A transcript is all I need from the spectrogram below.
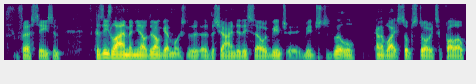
first season, because these linemen, you know, they don't get much of the, of the shine, do they? So it'd be int- it'd be just a little kind of like sub story to follow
